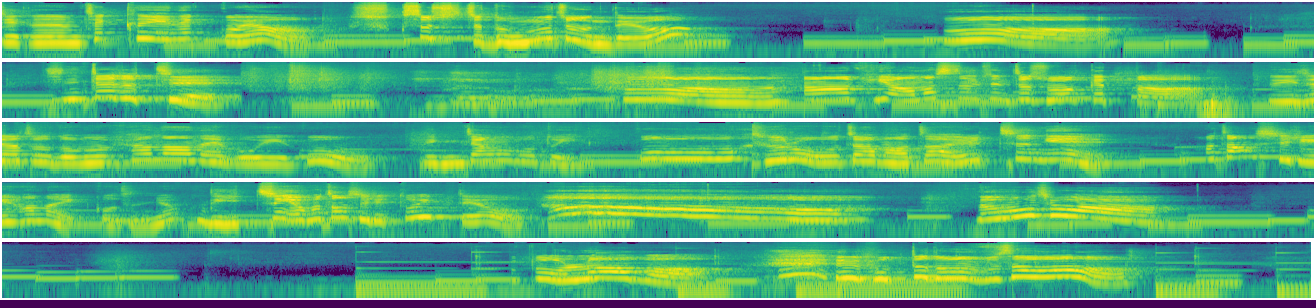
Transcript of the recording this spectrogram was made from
지금 체크인 했고요. 숙소 진짜 너무 좋은데요? 우와. 진짜 좋지? 진짜 좋아. 우와. 아, 비 안 왔으면 진짜 좋았겠다. 의자도 너무 편안해 보이고, 냉장고도 있고, 들어오자마자 1층에 화장실이 하나 있거든요? 근데 2층에 화장실이 또 있대요. 너무 좋아! 오빠 올라와 봐. 여기 복도 너무 무서워.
